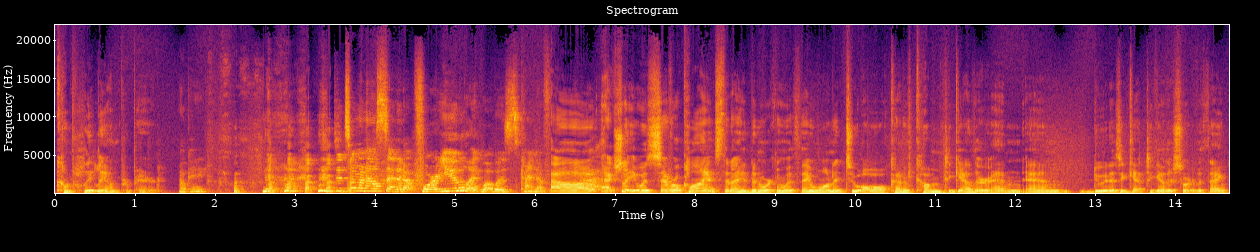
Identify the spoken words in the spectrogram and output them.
Completely unprepared. Okay. did someone else set it up for you? Like, what was kind of. Uh, actually, it was several clients that I had been working with. They wanted to all kind of come together and and do it as a get together sort of a thing.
